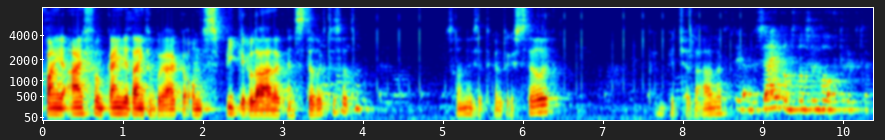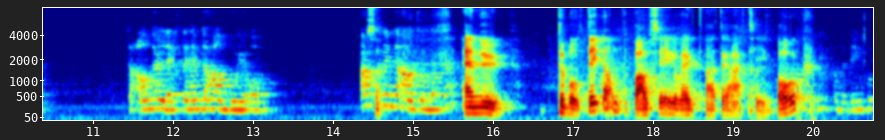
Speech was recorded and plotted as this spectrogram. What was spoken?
van je iPhone kan je dan gebruiken om de speaker luider en stiller te zetten. Zo, nu zet ik hem terug stiller. Een beetje luider. Tegen de zijkant van zijn hoofd drukte. De ander legde hem de handboeien om. Achter in de auto. En nu dubbel tikken om te pauzeren werkt uiteraard hier ook. Van de winkel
